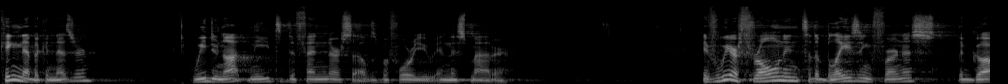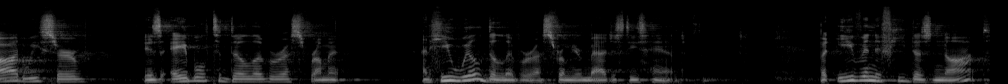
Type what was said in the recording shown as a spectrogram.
King Nebuchadnezzar, we do not need to defend ourselves before you in this matter. If we are thrown into the blazing furnace, the God we serve is able to deliver us from it, and he will deliver us from your majesty's hand. But even if he does not,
